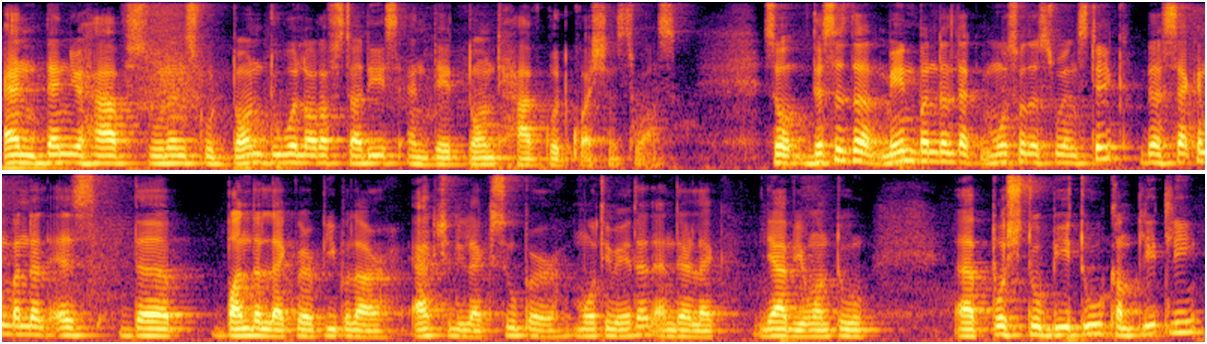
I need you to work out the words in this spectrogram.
and then you have students who don't do a lot of studies and they don't have good questions to ask. So this is the main bundle that most of the students take. The second bundle is the bundle like where people are actually like super motivated and they're like yeah we want to uh, push to b2 completely.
